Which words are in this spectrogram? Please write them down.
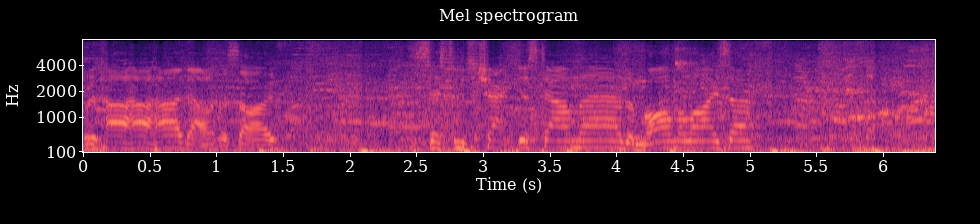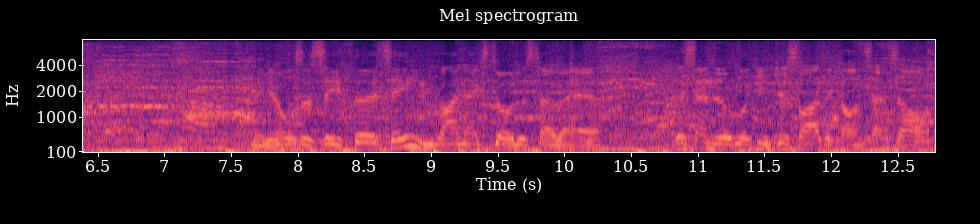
with ha ha ha down at the side. Systems check just down there, the Marmaliser. And you can also see 13 right next door just over here. This ended up looking just like the concept art.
